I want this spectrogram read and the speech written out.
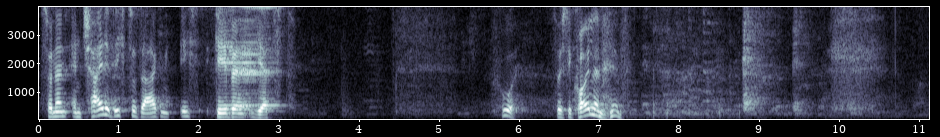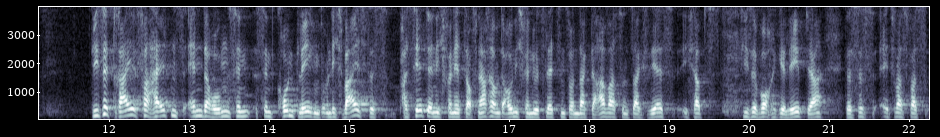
sondern entscheide dich zu sagen, ich gebe jetzt. Puh, soll ich die Keule nehmen? Diese drei Verhaltensänderungen sind, sind, grundlegend und ich weiß, das passiert ja nicht von jetzt auf nachher und auch nicht, wenn du jetzt letzten Sonntag da warst und sagst, yes, ich habe es diese Woche gelebt. Ja, das ist etwas, was,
